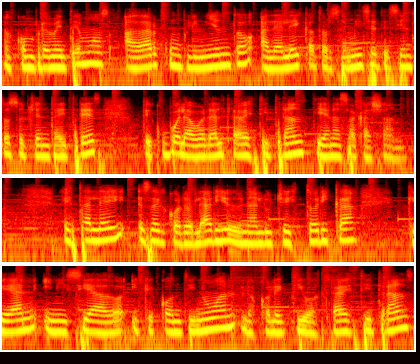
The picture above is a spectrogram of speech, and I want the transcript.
nos comprometemos a dar cumplimiento a la ley 14.783 de cupo laboral travesti trans Diana Zacayán. Esta ley es el corolario de una lucha histórica que han iniciado y que continúan los colectivos travesti trans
